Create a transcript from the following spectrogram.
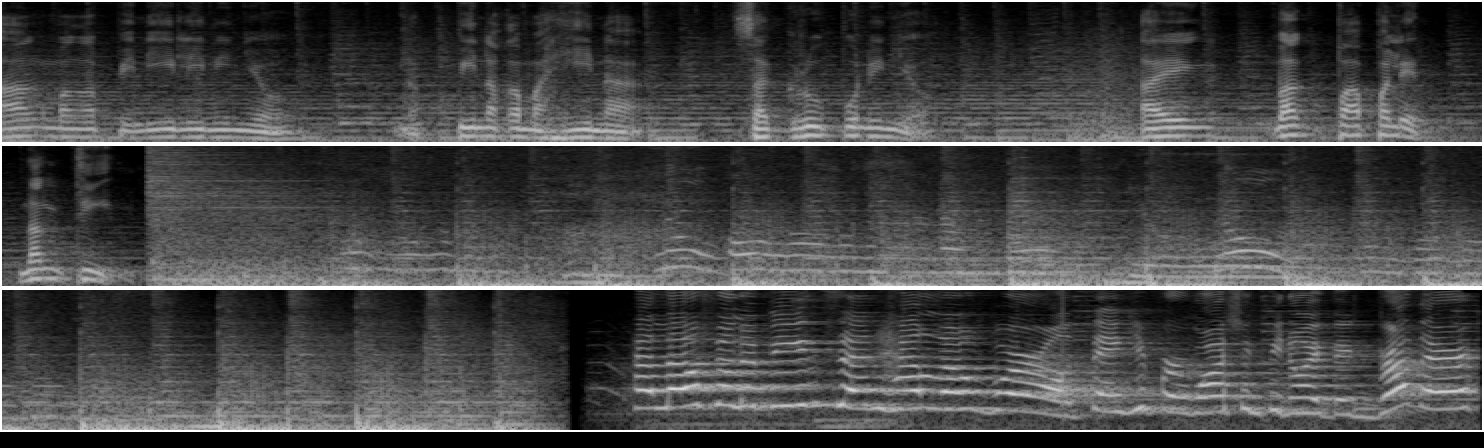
ang mga pinili ninyo na pinakamahina sa grupo ninyo ay magpapalit ng team. Philippines, and hello, world! Thank you for watching Pinoy Big Brother.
